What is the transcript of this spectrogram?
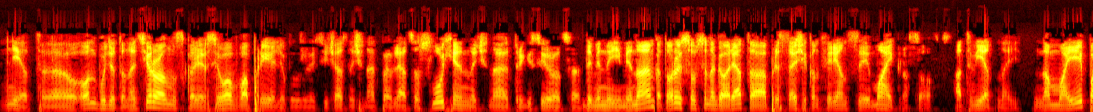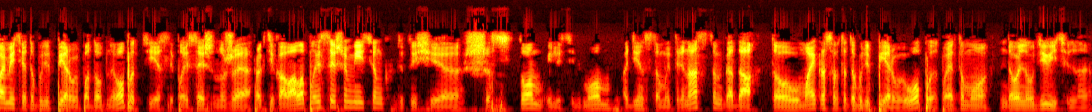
Нет, э, он будет анонсирован, скорее всего, в апреле. Уже сейчас начинают появляться слухи, начинают регистрироваться доменные имена, которые, собственно, говорят о предстоящей конференции Microsoft, ответной. На моей памяти это будет первый подобный опыт, если PlayStation уже практиковала PlayStation Meeting в 2006 или 2007, 2011 и 2013 годах, то у Microsoft это будет первый опыт, поэтому довольно удивительно.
